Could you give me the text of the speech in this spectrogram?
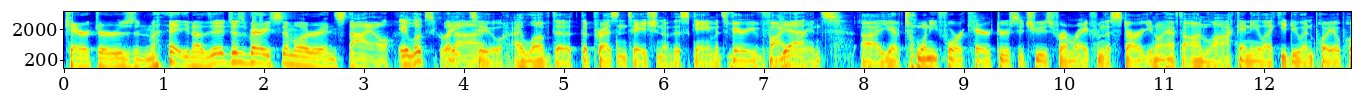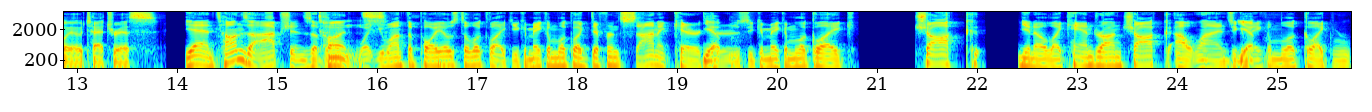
characters and you know, they're just very similar in style. It looks great uh, too. I love the the presentation of this game. It's very vibrant. Uh, you have 24 characters to choose from right from the start. You don't have to unlock any like you do in Puyo Puyo Tetris. Yeah, and tons of options of like, what you want the Puyos to look like. You can make them look like different Sonic characters. You can make them look like chalk, you know, like hand drawn chalk outlines. You can Yep. make them look like r-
